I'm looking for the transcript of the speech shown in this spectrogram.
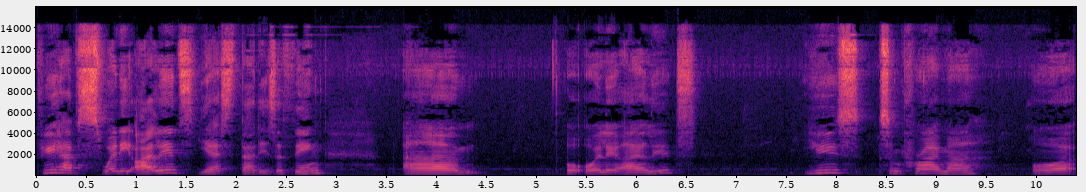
If you have sweaty eyelids, yes, that is a thing um, or oily eyelids, use some primer or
